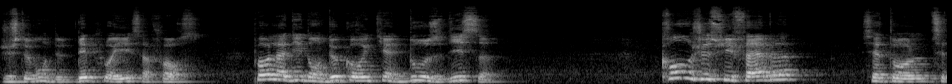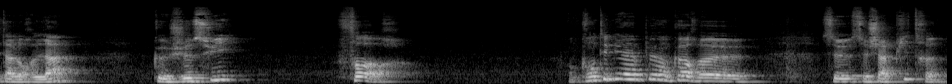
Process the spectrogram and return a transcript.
justement de déployer sa force. Paul a dit dans 2 Corinthiens 12, 10, Quand je suis faible, c'est alors là que je suis fort. On continue un peu encore euh, ce, ce chapitre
